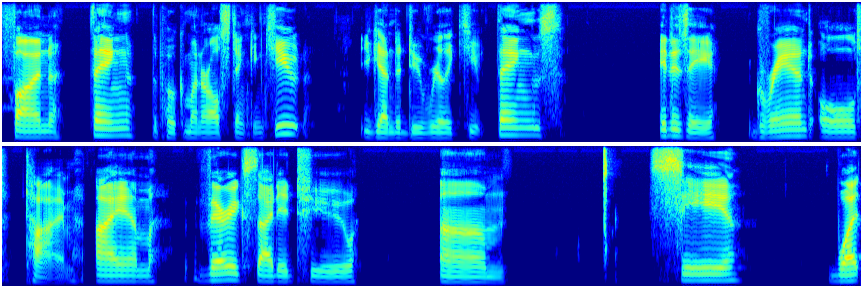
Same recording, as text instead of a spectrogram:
fun thing. The Pokemon are all stinking cute. You get them to do really cute things. It is a grand old time. I am very excited to um, see what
